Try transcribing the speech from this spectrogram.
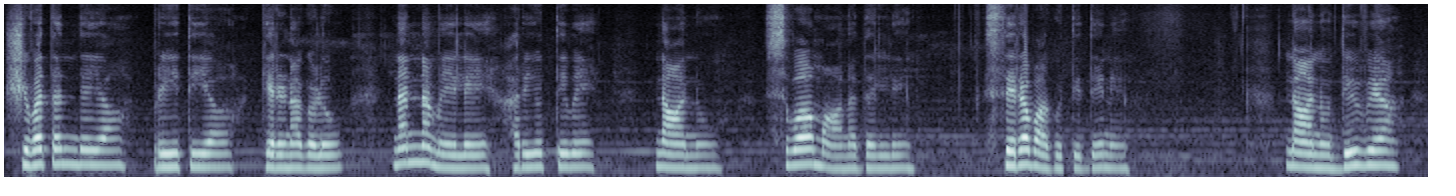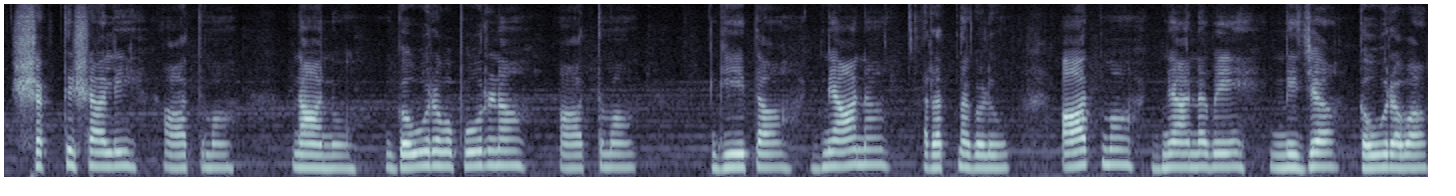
ಶಿವತಂದೆಯ ಪ್ರೀತಿಯ ಕಿರಣಗಳು ನನ್ನ ಮೇಲೆ ಹರಿಯುತ್ತಿವೆ. ನಾನು ಸ್ವಮಾನದಲ್ಲಿ ಸ್ಥಿರವಾಗುತ್ತಿದ್ದೇನೆ. ನಾನು ದಿವ್ಯ ಶಕ್ತಿಶಾಲಿ ಆತ್ಮ. ನಾನು ಗೌರವಪೂರ್ಣ ಆತ್ಮ, ಗೀತ, ಜ್ಞಾನ, ರತ್ನಗಳು. ಆತ್ಮ, ಜ್ಞಾನವೇ ನಿಜ ಗೌರವ.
